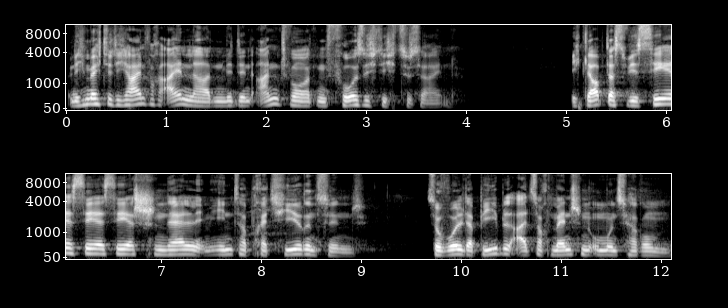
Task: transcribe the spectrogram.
Und ich möchte dich einfach einladen, mit den Antworten vorsichtig zu sein. Ich glaube, dass wir sehr, sehr, sehr schnell im Interpretieren sind, sowohl der Bibel als auch Menschen um uns herum.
